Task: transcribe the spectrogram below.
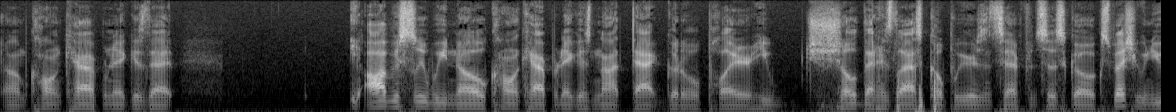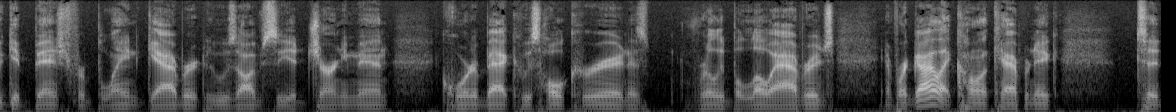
um, Colin Kaepernick is that obviously we know Colin Kaepernick is not that good of a player. He showed that his last couple years in San Francisco, especially when you get benched for Blaine Gabbert, who was obviously a journeyman quarterback whose whole career is really below average. And for a guy like Colin Kaepernick to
